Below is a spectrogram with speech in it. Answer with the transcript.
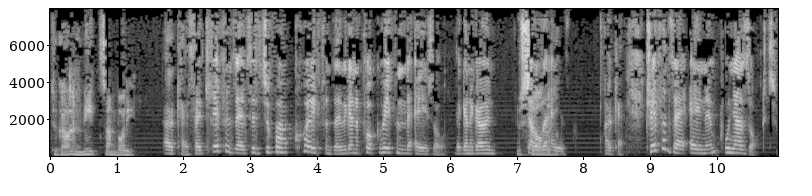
to go and meet somebody. Okay, so treffen sie, ist zu verkaufen sie, they're going to verkaufen the Esel. They're going to go and sell sell the the- Esel. Okay. Treffen sie einem und er sagt,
